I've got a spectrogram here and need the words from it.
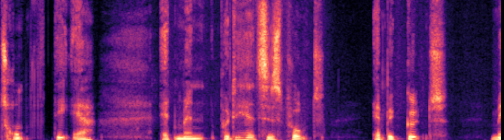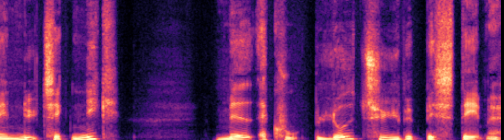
trumf, det er, at man på det her tidspunkt er begyndt med en ny teknik med at kunne blodtype bestemme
